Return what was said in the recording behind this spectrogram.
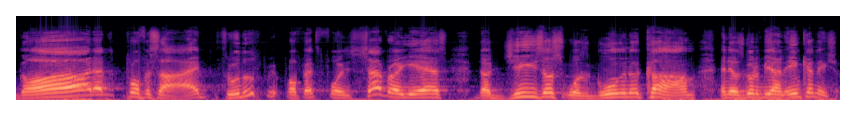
God had prophesied through the prophets for several years that Jesus was going to come and there was going to be an incarnation.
